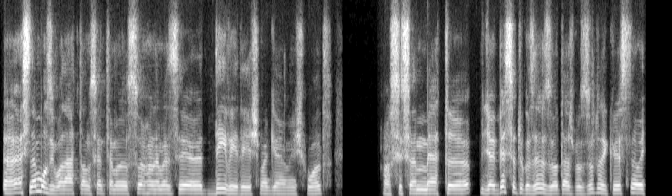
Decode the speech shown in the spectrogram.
Ezt nem moziban láttam szerintem először, hanem ez DVD-s megjelenés volt. Azt hiszem, mert ugye beszéltük az előző adásban az ötödik résznél, hogy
